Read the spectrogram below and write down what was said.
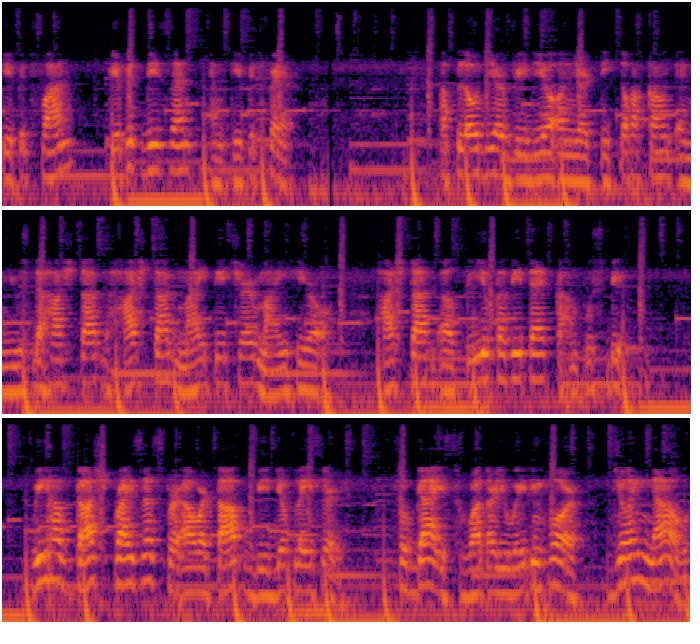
Keep it fun, keep it decent, and keep it fair. Upload your video on your TikTok account and use the hashtag hashtag MyTeacherMyHero. Hashtag LPU Cavite Campus Beat. We have cash prizes for our top video placers. So guys, what are you waiting for? Join now!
